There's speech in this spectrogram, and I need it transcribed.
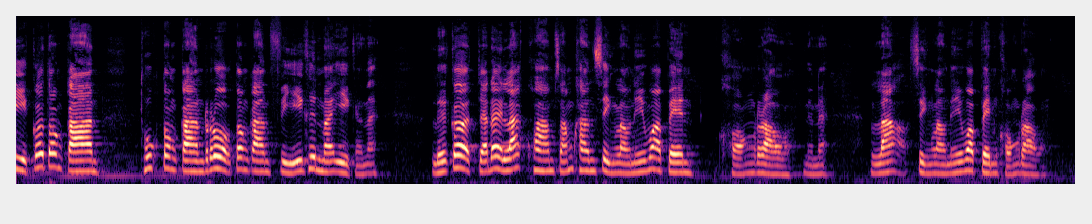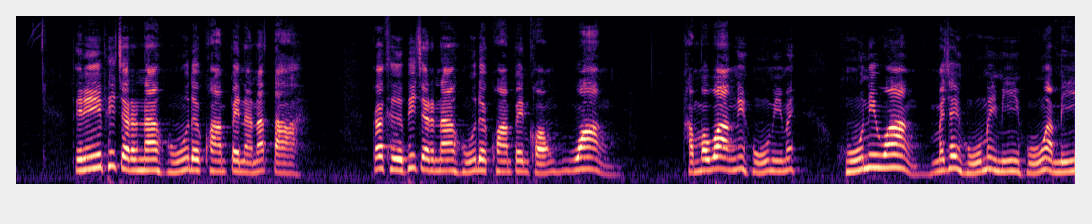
อีกก็ต้องการทุกต้องการโรคต้องการฝีขึ้นมาอีกนะหรือก็จะได้ละความสำคัญสิ่งเหล่านี้ว่าเป็นของเราเนี่ยนะ ละสิ่งเหล่านี้ว่าเป็นของเรา ทีนี้พิจารณาหูโดยความเป็นอนัตตา ก็คือพิจารณาหูโดยความเป็นของว่างคำว่าว่างนี่หูมีไหมหูนี่ว่าง ไม่ใช่หูไม่มีหูอะมี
